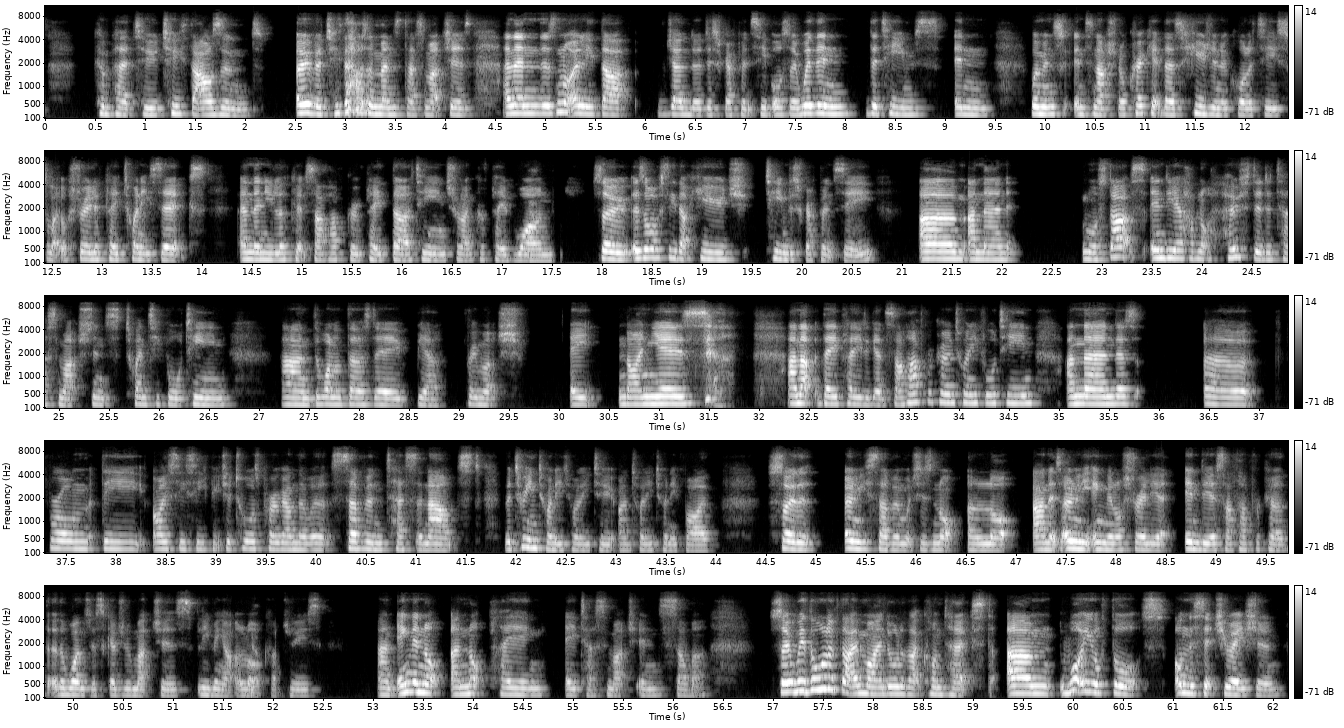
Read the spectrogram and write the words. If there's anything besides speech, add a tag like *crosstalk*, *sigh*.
compared to 2000 over 2000 men's test matches and then there's not only that gender discrepancy but also within the teams in women's international cricket, there's huge inequalities. So like Australia played 26, and then you look at South Africa who played 13, Sri Lanka played one. So there's obviously that huge team discrepancy. Um, and then more stats, India have not hosted a test match since 2014. And the one on Thursday, yeah, pretty much eight, nine years. *laughs* and that they played against South Africa in 2014. And then there's uh, from the ICC Future Tours program, there were seven tests announced between 2022 and 2025. So that only seven, which is not a lot. And it's only England, Australia, India, South Africa that are the ones with scheduled matches, leaving out a lot of countries. And England not, are not playing a test match in summer. So, with all of that in mind, all of that context, um, what are your thoughts on the situation?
